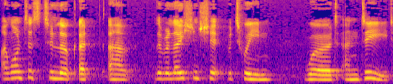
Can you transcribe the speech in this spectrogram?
I want us to look at uh, the relationship between word and deed.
